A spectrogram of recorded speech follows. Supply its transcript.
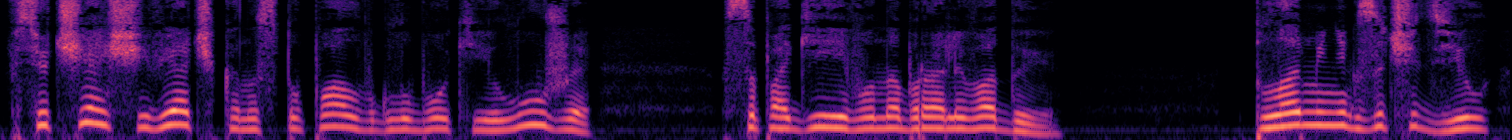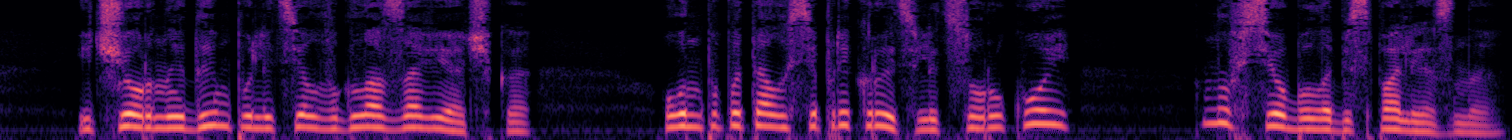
Все чаще Вячка наступал в глубокие лужи, сапоги его набрали воды. Пламенник зачадил, и черный дым полетел в глаза Вячка. Он попытался прикрыть лицо рукой, но все было бесполезно.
